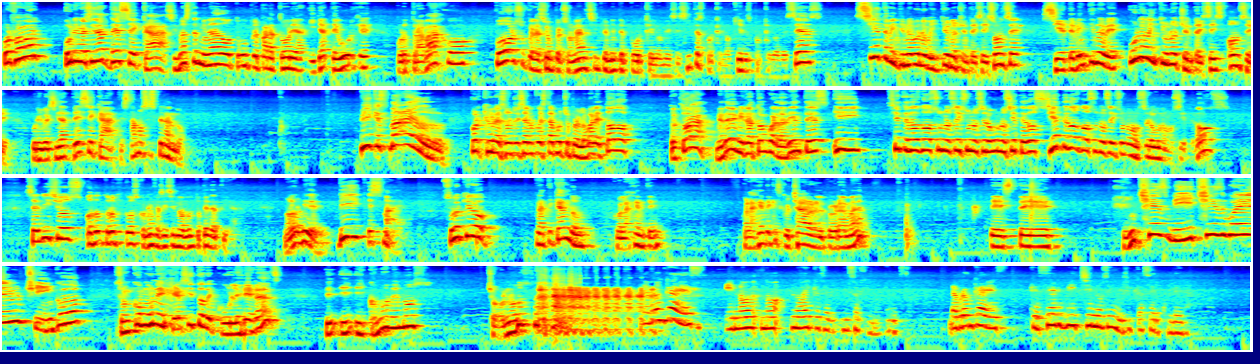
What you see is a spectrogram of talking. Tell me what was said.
Por favor, Universidad DCK, si no has terminado tu preparatoria y ya te urge por trabajo, por superación personal, simplemente porque lo necesitas, porque lo quieres, porque lo deseas, 729-121-8611, 729-121-8611, Universidad DCK, te estamos esperando. Big Smile, porque una sonrisa no cuesta mucho, pero lo vale todo. Doctora, me debe mi ratón guardadientes y 722-1610172, 722-1610172. Servicios odontológicos con énfasis en odontopediatría. No lo olviden, Big Smile. Solo quiero, platicando con la gente, con la gente que escucharon el programa, este, pinches bichis, güey, un chingo. Son como un ejército de culeras. ¿Y, y, cómo vemos chonos? La bronca es, y no, no, no hay que ser misógino en esto. La bronca es que ser bichi no significa ser culera.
